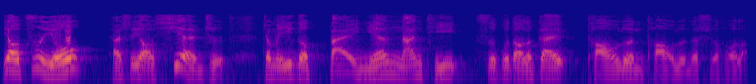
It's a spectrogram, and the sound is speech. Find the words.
要自由还是要限制？这么一个百年难题，似乎到了该讨论讨论的时候了。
